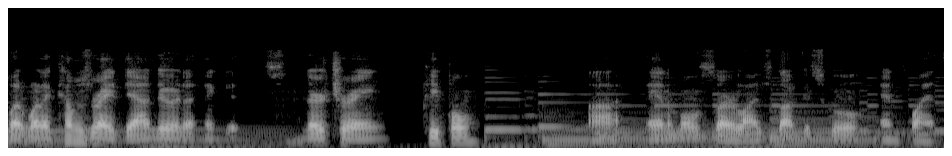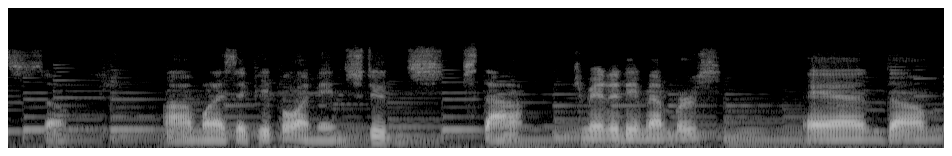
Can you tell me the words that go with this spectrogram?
But when it comes right down to it, I think it's nurturing people, uh, animals, our livestock at school, and plants. So um, when I say people, I mean students, staff, community members, and um,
